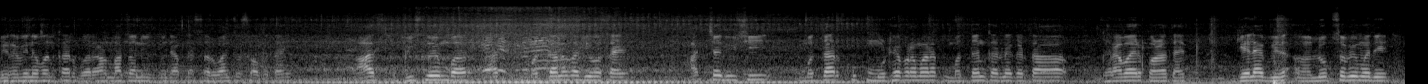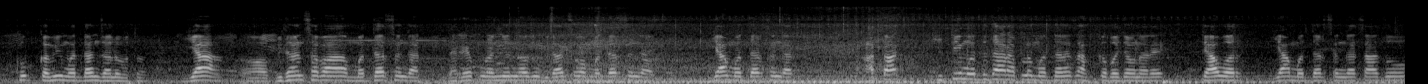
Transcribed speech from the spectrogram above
मी रवी नवलकर वराळ माझा न्यूजमध्ये आपल्या सर्वांचं स्वागत आहे. आज वीस नोव्हेंबर आज मतदानाचा दिवस आहे. आजच्या दिवशी मतदार खूप मोठ्या प्रमाणात मतदान करण्याकरता घराबाहेर पळत आहेत. गेल्या विधा लोकसभेमध्ये खूप कमी मतदान झालं होतं. या विधानसभा मतदारसंघात दर्यापूर अंजनगाव जो विधानसभा मतदारसंघ आहे या मतदारसंघात आता किती मतदार आपला मतदानाचा हक्क बजावणार आहे त्यावर या मतदारसंघाचा जो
